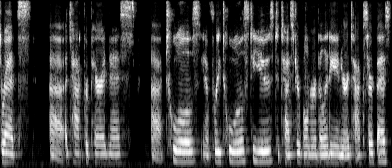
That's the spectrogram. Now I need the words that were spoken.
threats, uh, attack preparedness, uh, tools, you know, free tools to use to test your vulnerability and your attack surface.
